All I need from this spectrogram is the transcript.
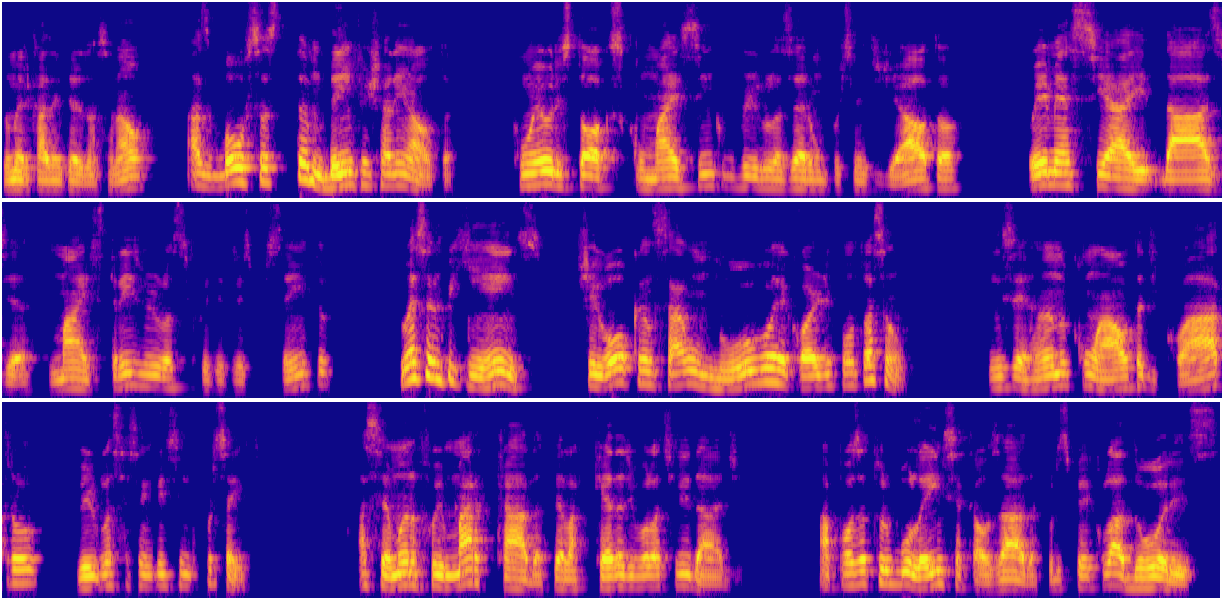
No mercado internacional, as bolsas também fecharam em alta, com o Eurostox com mais 5,01% de alta, o MSCI da Ásia mais 3,53%, e o S&P 500 chegou a alcançar um novo recorde de pontuação, encerrando com alta de 4,65%. A semana foi marcada pela queda de volatilidade, após a turbulência causada por especuladores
